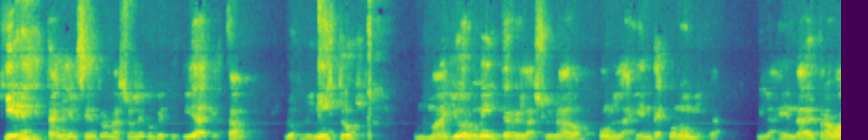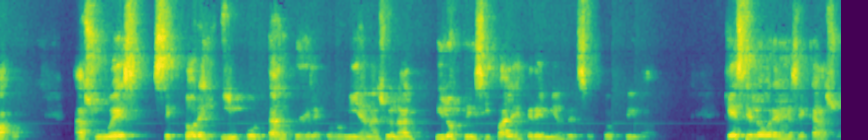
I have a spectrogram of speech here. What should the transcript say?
¿Quiénes están en el Centro Nacional de Competitividad? Están los ministros mayormente relacionados con la agenda económica y la agenda de trabajo, a su vez sectores importantes de la economía nacional y los principales gremios del sector privado. ¿Qué se logra en ese caso?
